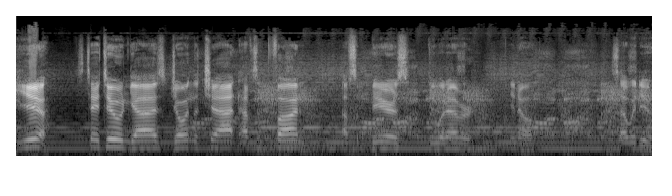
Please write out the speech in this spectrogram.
Yeah. Stay tuned, guys. Join the chat, have some fun, have some beers, do whatever. You know, that's how we do.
